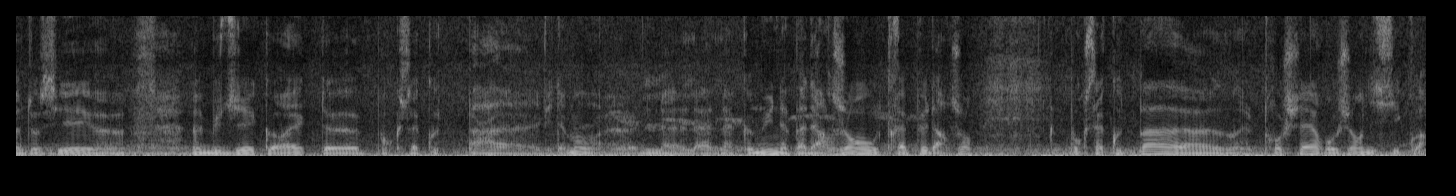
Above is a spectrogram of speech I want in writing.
un dossier, euh, un budget correct pour que ça coûte pas, évidemment, la, commune n'a pas d'argent ou très peu d'argent, pour que ça coûte pas trop cher aux gens d'ici quoi.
